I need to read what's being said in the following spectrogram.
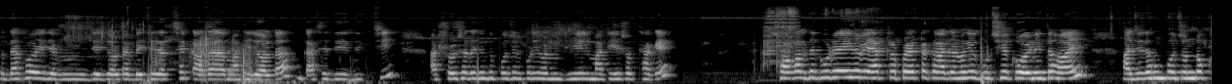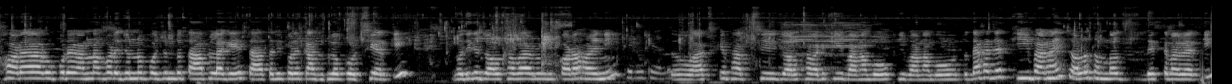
তো দেখো এই যে যে জলটা বেঁচে যাচ্ছে, কাদা মাটি জলটা গাছে দিয়ে দিচ্ছি। আর সরিষাতে কিন্তু প্রচুর পরিমাণে ঢিল, মাটি এসব থাকে। সকাল থেকে উঠে এইভাবে একটার পর একটা কাজ আমাকে গুছিয়ে করে নিতে হয়। আর যে যখন প্রচণ্ড খরা আর উপরে রান্নাঘরের জন্য প্রচণ্ড তাপ লাগে, তাড়াতাড়ি করে কাজগুলো করছি আর কি। ওদিকে জলখাবার করা হয়নি। তো আজকে ভাবছি জলখাবারে কি বানাবো কি বানাবো? তো দেখা যাক কি বানাই। চলো তোমরা দেখতে পাবে আর কি।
